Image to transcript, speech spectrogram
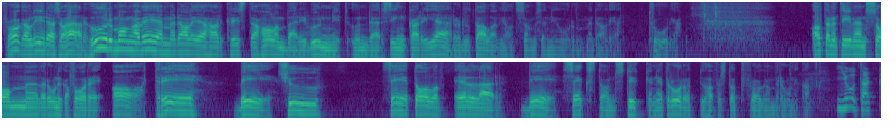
Frågan lyder så här. Hur många VM-medaljer har Christer Holmberg vunnit under sin karriär? Och då talar vi alltså om seniormedaljer, tror jag. Alternativen som Veronica får är A3, B7, C12 eller D16 stycken. Jag tror att du har förstått frågan Veronica. Jo tack.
